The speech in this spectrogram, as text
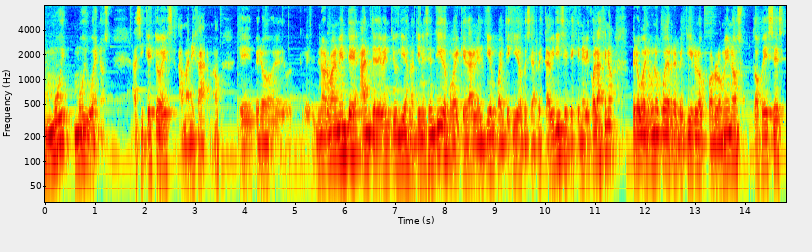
muy, muy buenos. Así que esto es a manejar, ¿no? Eh, pero normalmente antes de 21 días no tiene sentido porque hay que darle el tiempo al tejido que se restabilice, que genere colágeno, pero bueno, uno puede repetirlo por lo menos dos veces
